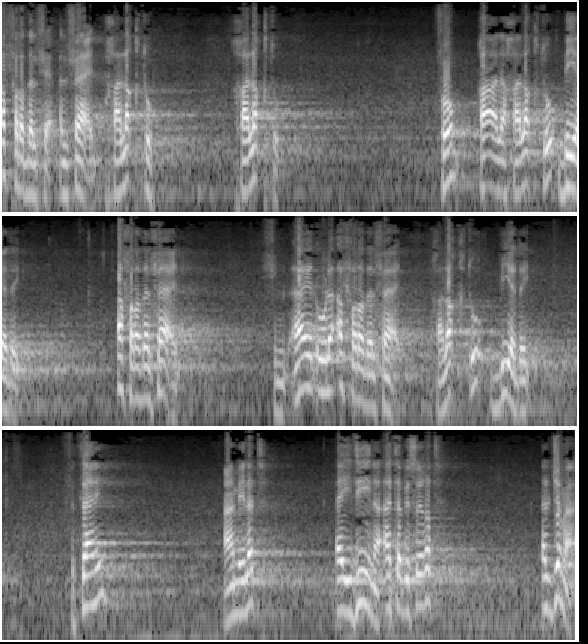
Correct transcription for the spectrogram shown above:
أفرد الفاعل. خلقت. خلقت. فهم؟ قال خلقت بيدي. أفرد الفاعل. في الآية الأولى أفرد الفاعل. خلقت بيدي. في الثاني عملت أيدينا. أتى بصيغة الجمع.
